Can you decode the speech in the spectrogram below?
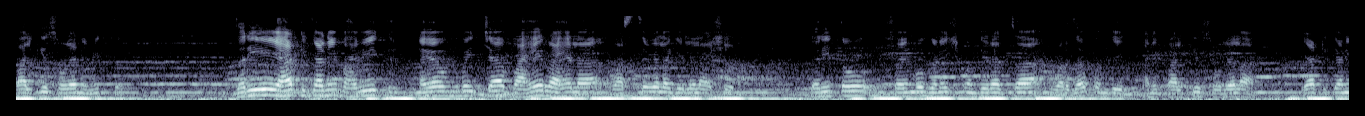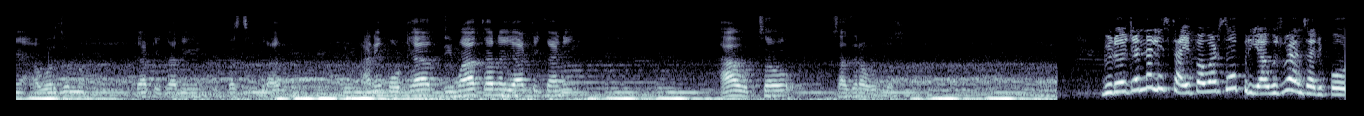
पालखी सोहळ्यानिमित्त. जरी ह्या ठिकाणी भाविक नव्या मुंबईच्या बाहेर राहायला वास्तव्याला गेलेला असेल तरी तो स्वयंभू गणेश मंदिराचा वर्धापन दिन आणि पालखी सोहळ्याला या ठिकाणी आवर्जून त्या ठिकाणी उपस्थित राहतो. आणि मोठ्या दिमाखानं या ठिकाणी हा उत्सव साजरा होत असतो. व्हिडिओ जर्नलिस्ट साई पवारसह प्रिया उजवळांचा रिपोर्ट.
